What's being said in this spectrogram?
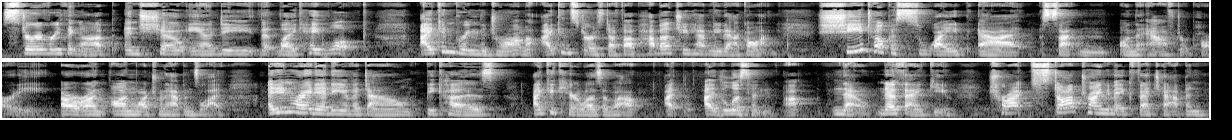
stir everything up and show Andy that like, hey, look, I can bring the drama. I can stir stuff up. How about you have me back on? She took a swipe at Sutton on the after party or on, on Watch What Happens Live. I didn't write any of it down because I could care less about, I, I listen, uh, no, no thank you. Try, stop trying to make fetch happen.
